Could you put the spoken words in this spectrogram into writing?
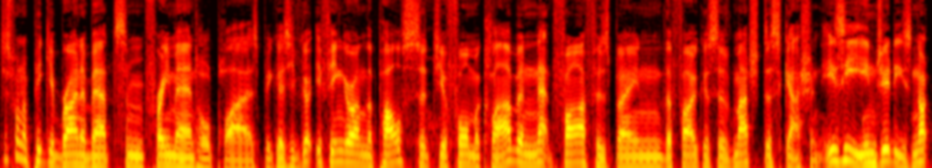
Just want to pick your brain about some Fremantle players because you've got your finger on the pulse at your former club, and Nat Fyfe has been the focus of much discussion. Is he injured? He's not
